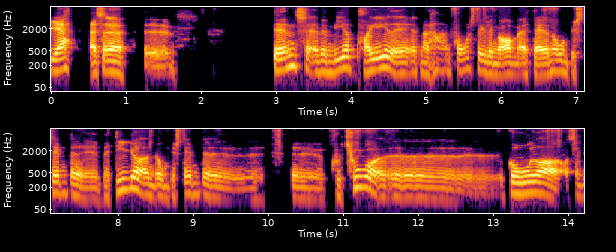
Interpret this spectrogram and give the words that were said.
ja altså øh, danse er vel mere præget af, at man har en forestilling om, at der er nogle bestemte øh, værdier, nogle bestemte øh, kulturgoder øh, øh osv.,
